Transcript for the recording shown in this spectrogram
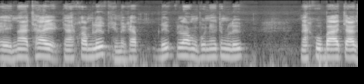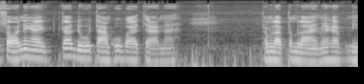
เออน่าใช่นะความลึกเห็นไหมครับ ลึกล่องพวกนี้ต้องลึกนะครูบาอาจารย์สอนยังไง ก็ดูตามครูบาอาจารย์นะตำรับตำลายไหมครับ มี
